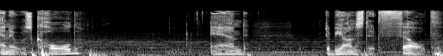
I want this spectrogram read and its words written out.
and it was cold. And to be honest, it felt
